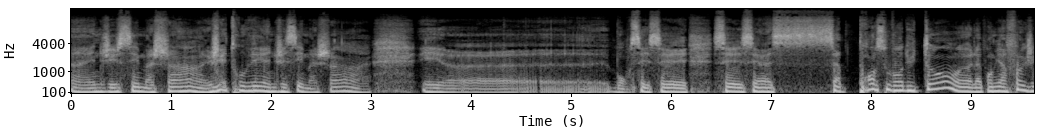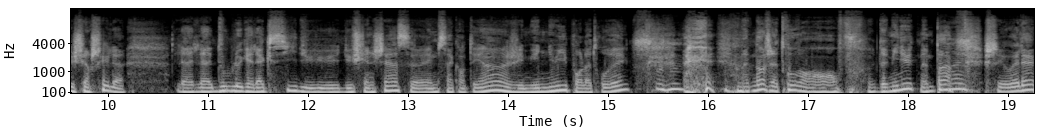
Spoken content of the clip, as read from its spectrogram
un NGC machin, j'ai trouvé NGC machin. Et euh, bon, c'est c'est c'est ça prend souvent du temps. Euh, la première fois que j'ai cherché la la, la, double galaxie du, du chien de chasse euh, M51, j'ai mis une nuit pour la trouver. Mhm. Maintenant, je la trouve en, deux minutes, même pas, chez OLA.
